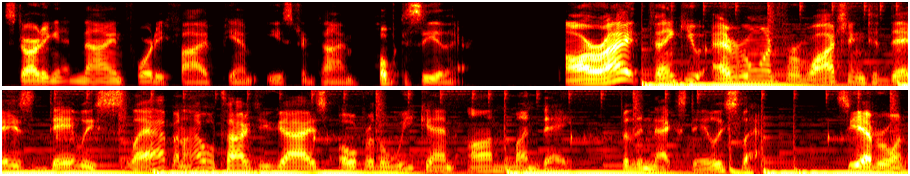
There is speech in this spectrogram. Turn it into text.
starting at 9:45 p.m. Eastern Time. Hope to see you there. All right. Thank you, everyone, for watching today's Daily Slab And I will talk to you guys over the weekend on Monday for the next Daily Slab. See you, everyone.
